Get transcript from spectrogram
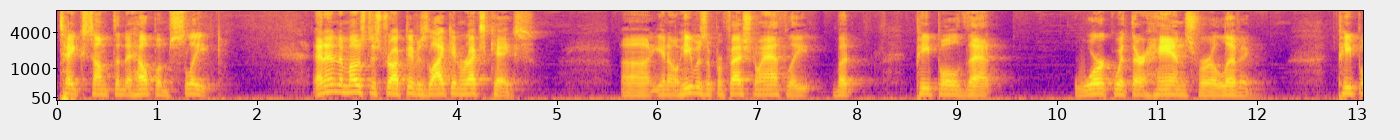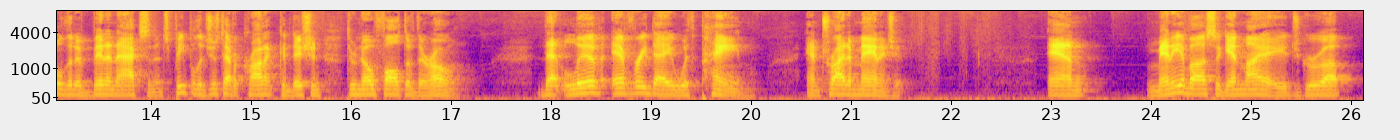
take something to help them sleep. And then the most destructive is like in Rex's case. Uh, you know, he was a professional athlete, but people that work with their hands for a living, people that have been in accidents, people that just have a chronic condition through no fault of their own, that live every day with pain and try to manage it. And many of us, again, my age, grew up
